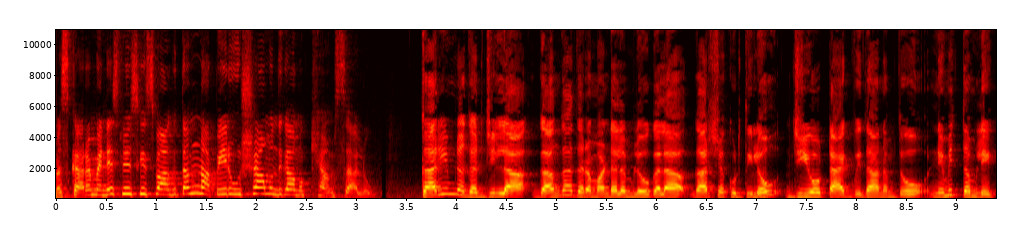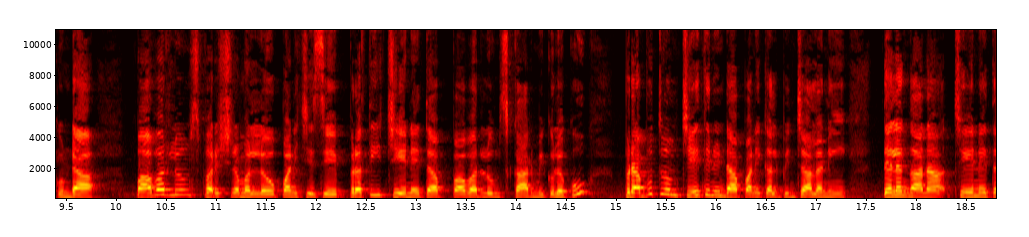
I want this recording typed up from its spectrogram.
నమస్కారం. ఎన్ఎస్ న్యూస్కి స్వాగతం. నా పేరు ఉషా. ముందుగా ముఖ్యాంశాలు. కరీంనగర్ జిల్లా గంగాధర మండలంలో గల ఘర్షకుర్తిలో జియో ట్యాగ్ విధానంతో నిమిత్తం లేకుండా పవర్లూమ్స్ పరిశ్రమల్లో పనిచేసే ప్రతి చేనేత పవర్లూమ్స్ కార్మికులకు ప్రభుత్వం చేతి నిండా పని కల్పించాలని తెలంగాణ చేనేత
